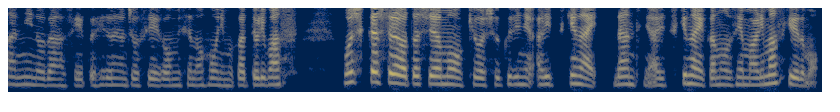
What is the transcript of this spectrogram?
3人の男性と1人の女性がお店の方に向かっております。もしかしたら私はもう今日食事にありつけない、ランチにありつけない可能性もありますけれども、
